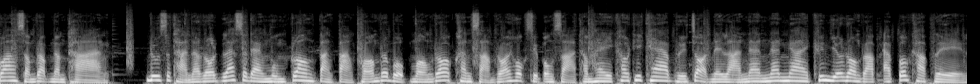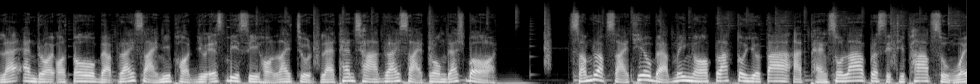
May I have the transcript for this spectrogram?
กว้างสำหรับนำทาง ดูสถานะรถและแสดงมุมกล้องต่างๆ พร้อมระบบมองรอบคัน 360 องศาทำให้เข้าที่แคบหรือจอดในลานแน่นแน่นง่ายขึ้นเยอะรองรับ Apple CarPlay และ Android Auto แบบไร้สายมีพอร์ต USB-C หอลายจุด และแท่นชาร์จไร้สายตรงแดชบอร์ด สำหรับสายเที่ยวแบบไม่ง้อปลั๊กโตโยต้าอัดแผงโซล่าประสิทธิภาพสูงไว้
